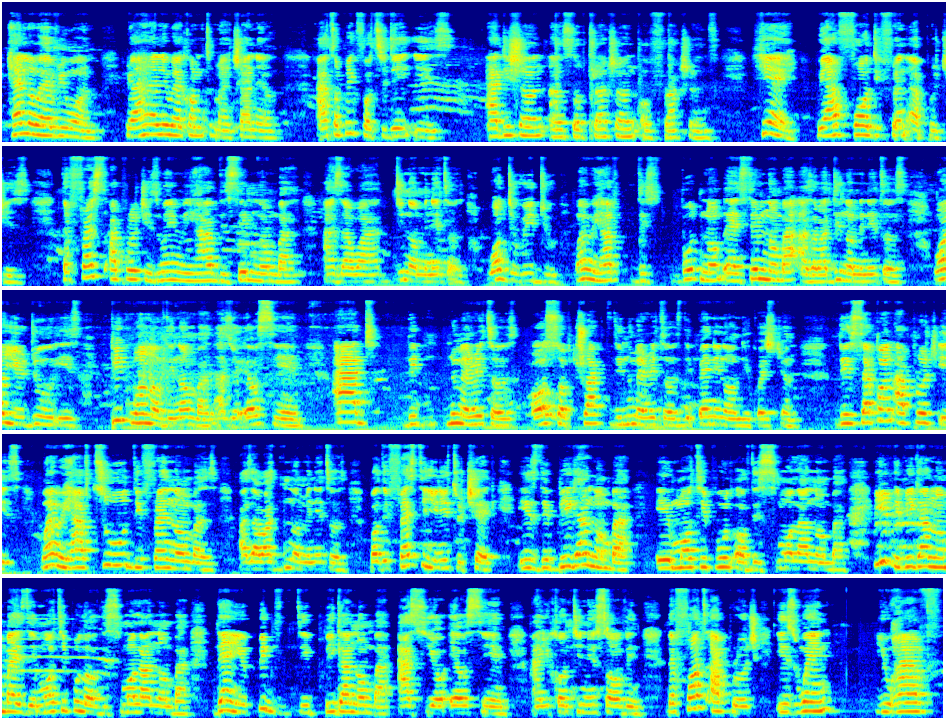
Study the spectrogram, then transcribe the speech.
Hello everyone, you are highly welcome to my channel. Our topic for today is addition and subtraction of fractions. Here we have four different approaches. The first approach is when we have the same number as our denominators. What do we do? When we have this both num uh, same number as our denominators, what you do is pick one of the numbers as your LCM, add the numerators or subtract the numerators depending on the question. The second approach is when we have two different numbers as our denominators, but the first thing you need to check is the bigger number a multiple of the smaller number. If the bigger number is a multiple of the smaller number, then you pick the bigger number as your LCM and you continue solving. The fourth approach is when you have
